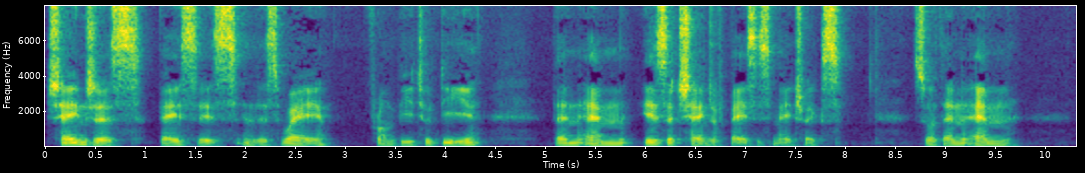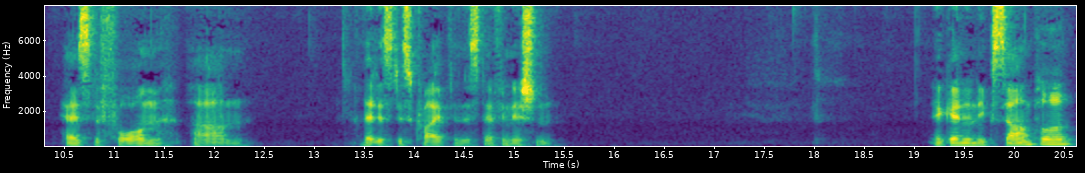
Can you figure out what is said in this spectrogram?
changes basis in this way, from B to D, then M is a change of basis matrix. So then M has the form um, that is described in this definition. Again, an example.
